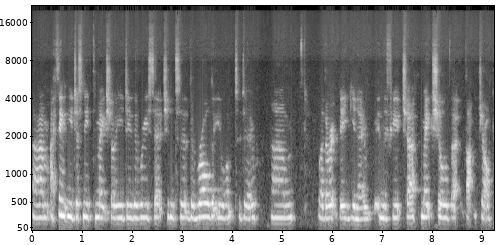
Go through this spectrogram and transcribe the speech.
um, I think you just need to make sure you do the research into the role that you want to do, um, whether it be you know in the future. Make sure that that job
